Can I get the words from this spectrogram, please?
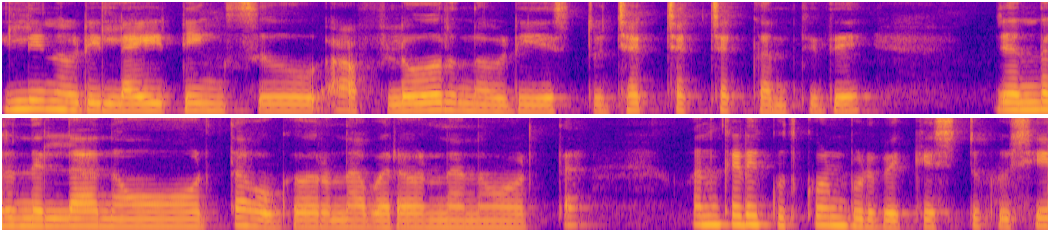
ಇಲ್ಲಿ ನೋಡಿ ಲೈಟಿಂಗ್ಸು ಆ ಫ್ಲೋರ್ ನೋಡಿ ಎಷ್ಟು ಚಕ್ ಚಕ್ ಚಕ್ ಅಂತಿದೆ. ಜನರನ್ನೆಲ್ಲ ನೋಡ್ತಾ ಹೋಗೋರನ್ನ ಬರೋರನ್ನ ನೋಡ್ತಾ ಒಂದು ಕಡೆ ಕುತ್ಕೊಂಡು ಬಿಡ್ಬೇಕು. ಎಷ್ಟು ಖುಷಿ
